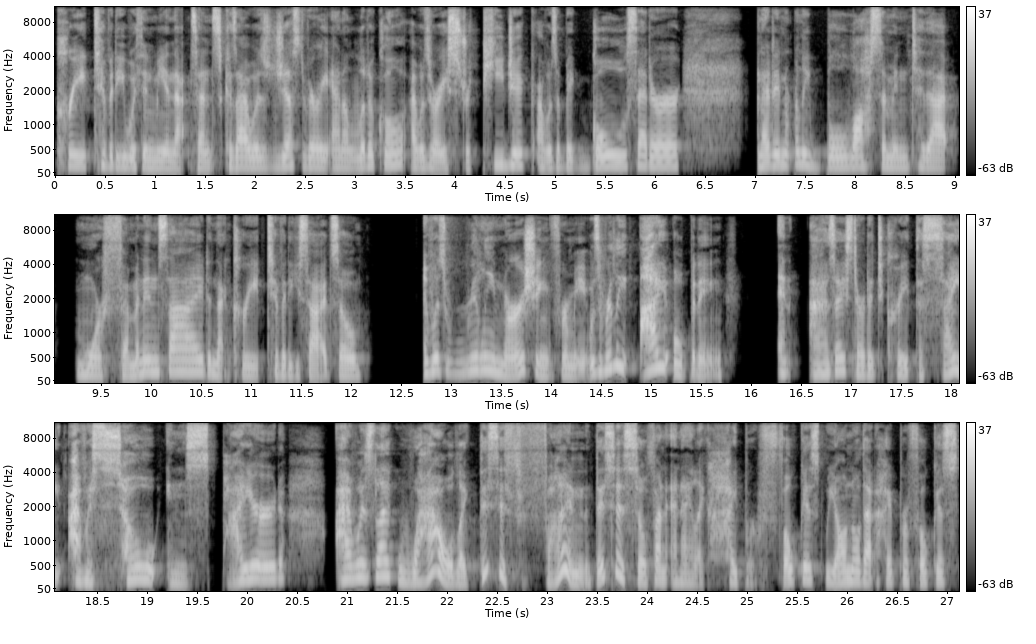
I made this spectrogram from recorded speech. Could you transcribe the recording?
creativity within me in that sense because I was just very analytical. I was very strategic. I was a big goal setter. And I didn't really blossom into that more feminine side and that creativity side. So it was really nourishing for me. It was really eye opening. And as I started to create the site, I was so inspired. I was like, wow, like this is fun. This is so fun. And I like hyper focused. We all know that hyper focus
